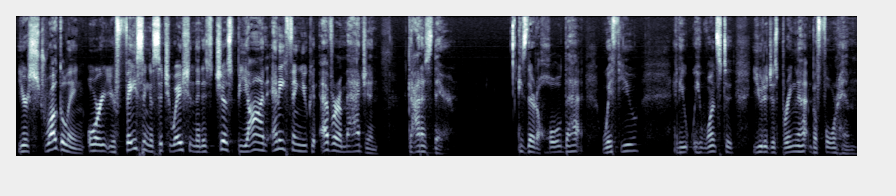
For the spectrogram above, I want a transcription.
you're struggling, or you're facing a situation that is just beyond anything you could ever imagine. God is there. He's there to hold that with you and he, he wants to, you to just bring that before him.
